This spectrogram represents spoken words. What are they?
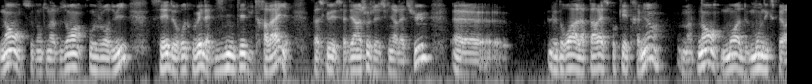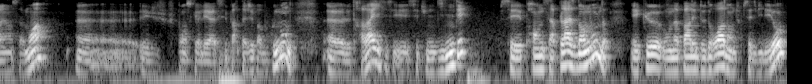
non, ce dont on a besoin aujourd'hui, c'est de retrouver la dignité du travail, parce que c'est la dernière chose, je vais finir là-dessus, euh, le droit à la paresse, ok, très bien, maintenant, moi, de mon expérience à moi, euh, et je pense qu'elle est assez partagée par beaucoup de monde, euh, le travail, c'est une dignité, c'est prendre sa place dans le monde, et que on a parlé de droit dans toute cette vidéo,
